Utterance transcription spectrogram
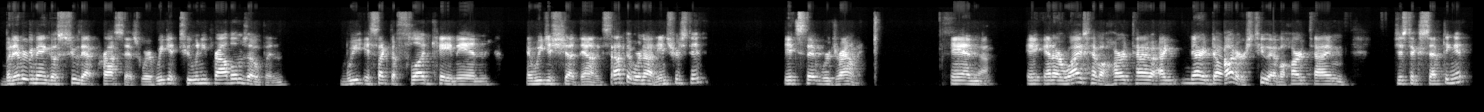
but every man goes through that process where if we get too many problems open, we it's like the flood came in and we just shut down. It's not that we're not interested, it's that we're drowning and yeah. and our wives have a hard time. I our daughters too have a hard time just accepting it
